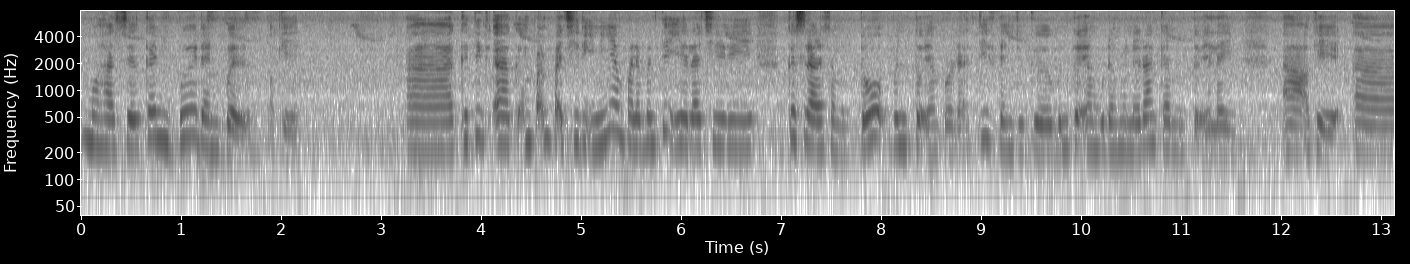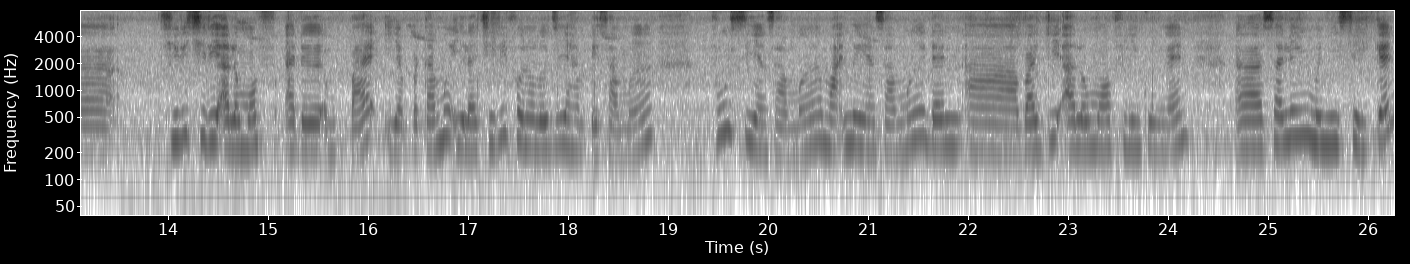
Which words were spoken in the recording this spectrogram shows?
menghasilkan ber dan bel. Okey. Uh, ketiga uh, keempat-empat ciri ini yang paling penting ialah ciri keselarasan bentuk, bentuk yang produktif dan juga bentuk yang mudah menerangkan bentuk yang lain. Uh, Okey, uh, ciri-ciri alomorf ada empat. Yang pertama ialah ciri fonologi yang hampir sama, fungsi yang sama, makna yang sama dan uh, bagi alomorf lingkungan uh, saling menyisihkan.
